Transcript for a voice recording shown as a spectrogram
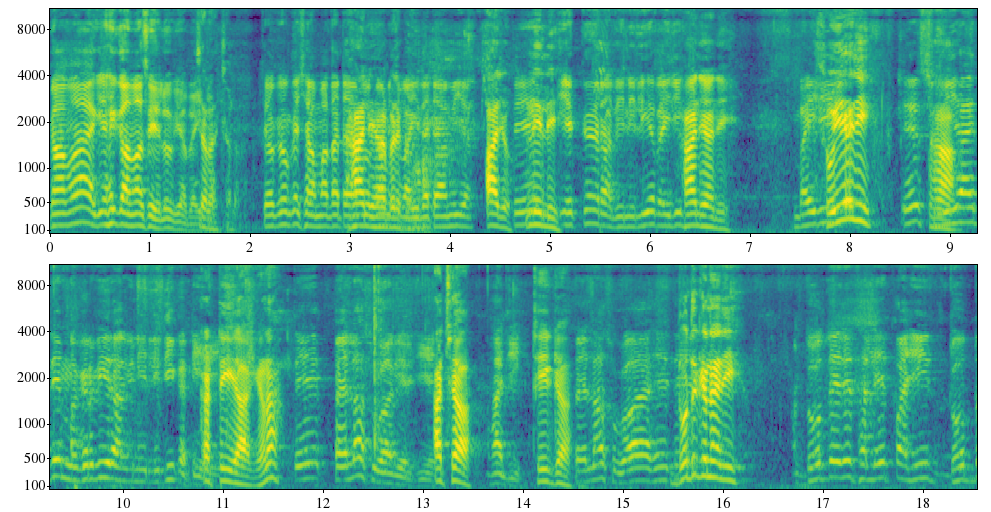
ਗਾਵਾਂ ਹੈਗੀਆਂ ਸੀ ਗਾਵਾਂ ਸੇਲ ਹੋ ਗਿਆ ਬਾਈ ਚਲੋ ਚਲੋ। ਤੇ ਕਿਉਂਕਿ ਸ਼ਾਮਾਂ ਦਾ ਹਾਂਜੀ, ਟਾਈਮ ਹਾਂ, ਹੋ ਗਿਆ ਚਵਾਈ ਦਾ ਟਾਈਮ ਵੀ ਆ। ਆ ਜਾਓ ਤੇ ਨੀਲੀ। ਇੱਕ ਰਾਵੀ ਨੀਲੀ ਆ ਬਾਈ ਜੀ। ਹਾਂਜੀ ਹਾਂਜੀ। ਬਾਈ ਜੀ ਸੂਈ ਹੈ ਜੀ? ਇਹ ਸੂਈ ਆ ਇਹਦੇ ਮਗਰ ਵੀ ਰਾਵੀ ਨੀਲੀ ਦੀ ਕੱਟੀ। ਕੱਟੀ ਆ ਗਿਆ ਨਾ ਤੇ ਪਹਿਲਾ ਸੂਆ ਵੀਰ ਜੀ ਇਹ। ਅੱਛਾ। ਹਾਂਜੀ। ਠੀਕ ਆ। ਪਹਿਲਾ ਸੂਆ ਇਹ ਤੇ ਦੁੱਧ ਕਿੰਨਾ ਜੀ? ਦੁੱਧ ਇਹਦੇ ਥੱਲੇ ਭਾਜੀ ਦੁੱਧ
